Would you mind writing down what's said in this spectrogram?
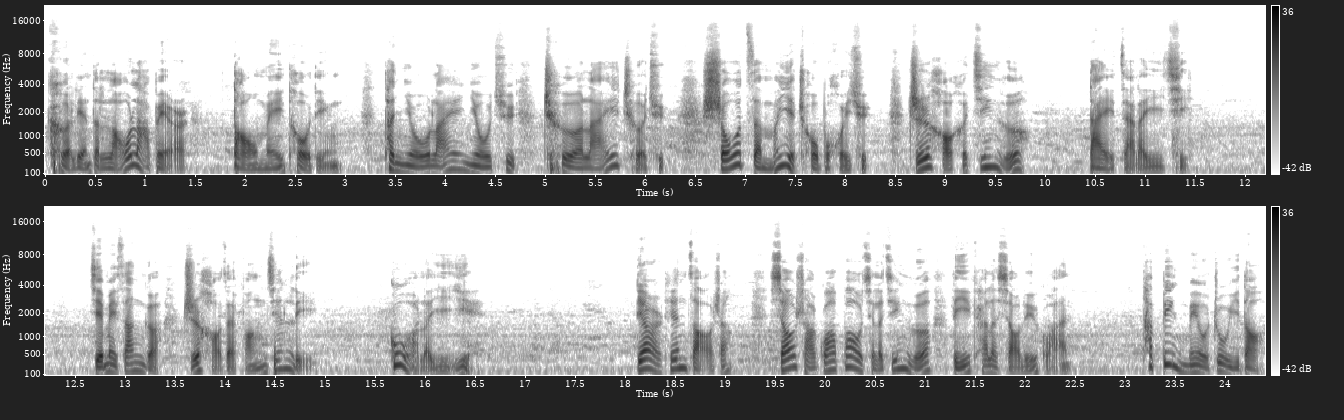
可怜的劳拉贝尔，倒霉透顶。他扭来扭去，扯来扯去，手怎么也抽不回去，只好和金鹅待在了一起。姐妹三个只好在房间里过了一夜。第二天早上，小傻瓜抱起了金鹅，离开了小旅馆。他并没有注意到。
